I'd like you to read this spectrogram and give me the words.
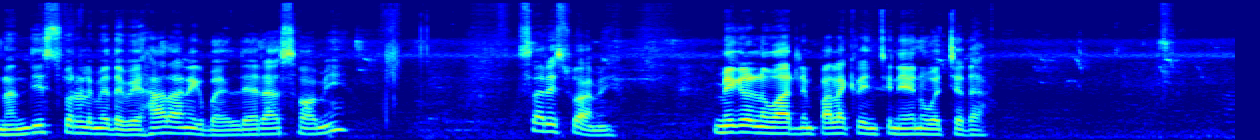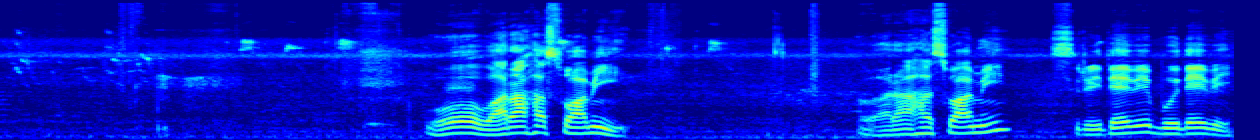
నందీశ్వరుల మీద విహారానికి బయలుదేరా స్వామి. సరే స్వామి. మిగిలిన వారిని పలకరించి నేను వచ్చేదా? ఓ వరాహస్వామి. వరాహస్వామి శ్రీదేవి భూదేవి.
